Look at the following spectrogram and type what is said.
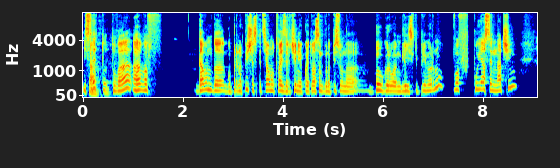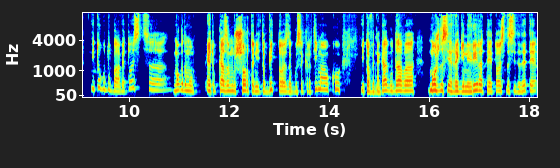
И след да. това а, в... давам да го пренапиша специално това изречение, което аз съм го написал на българо-английски, примерно, в поясен начин и то го добавя. Тоест, мога да му, ето казвам, шортаните бит, т.е. да го съкрати малко и то веднага го дава. Може да се регенерирате, т.е. да си дадете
